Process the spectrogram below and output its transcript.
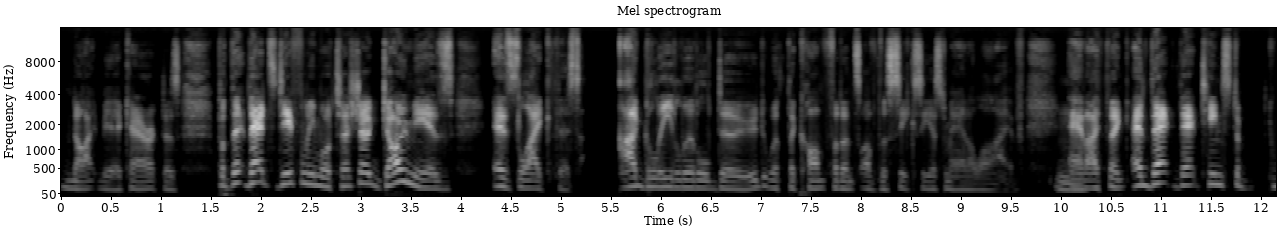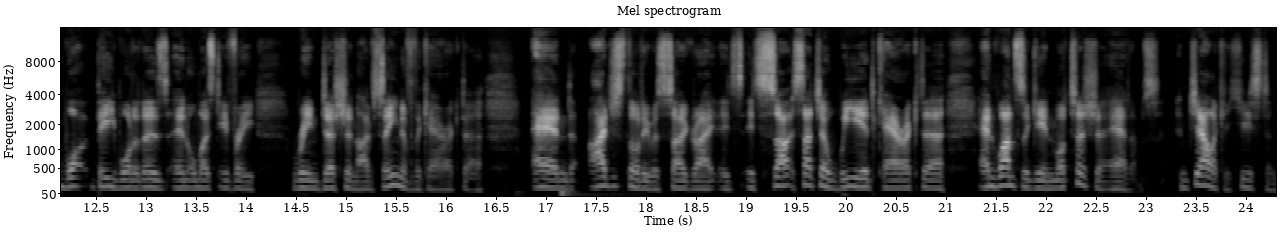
nightmare characters. But that that's definitely Morticia. Gomez is like this ugly little dude with the confidence of the sexiest man alive. Mm. and I think and that that tends to what be what it is in almost every rendition I've seen of the character. And I just thought he was so great. It's it's so such a weird character. And once again, Morticia Addams, Anjelica Huston.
